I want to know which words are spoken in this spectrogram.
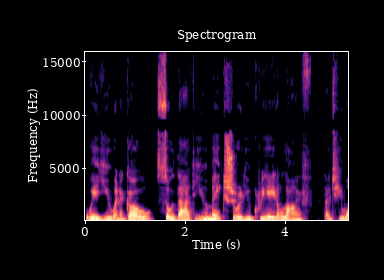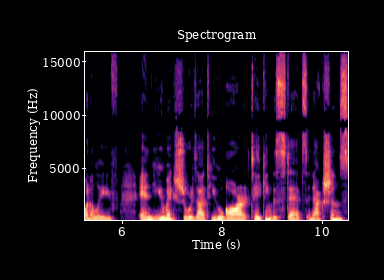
where you want to go so that you make sure you create a life that you want to live and you make sure that you are taking the steps and actions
